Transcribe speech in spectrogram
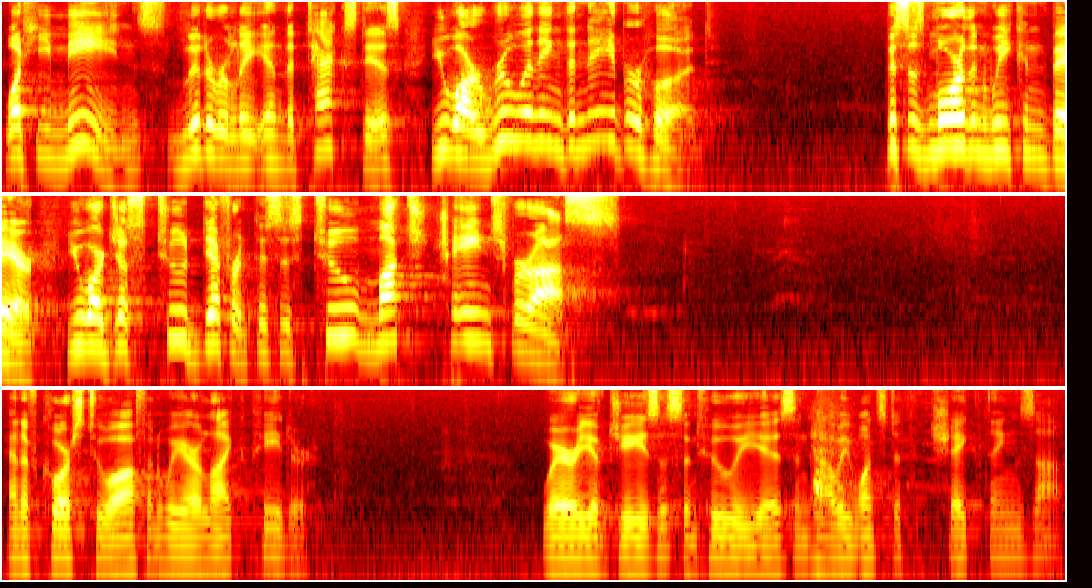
what he means, literally in the text, is, You are ruining the neighborhood. This is more than we can bear. You are just too different. This is too much change for us. And of course, too often we are like Peter, wary of Jesus and who he is and how he wants to shake things up.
